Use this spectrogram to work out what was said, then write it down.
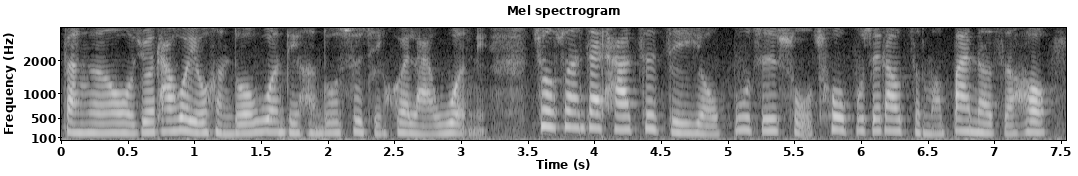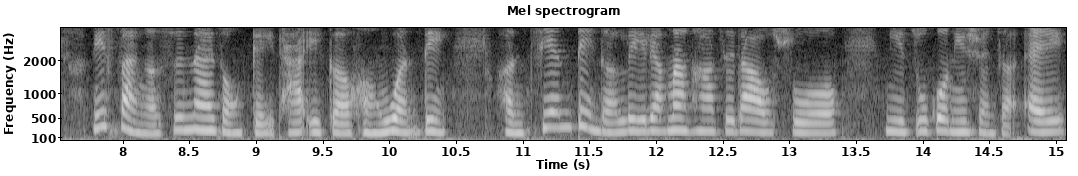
反而，我觉得他会有很多问题，很多事情会来问你。就算在他自己有不知所措、不知道怎么办的时候，你反而是那种给他一个很稳定、很坚定的力量，让他知道说，你如果你选择 A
